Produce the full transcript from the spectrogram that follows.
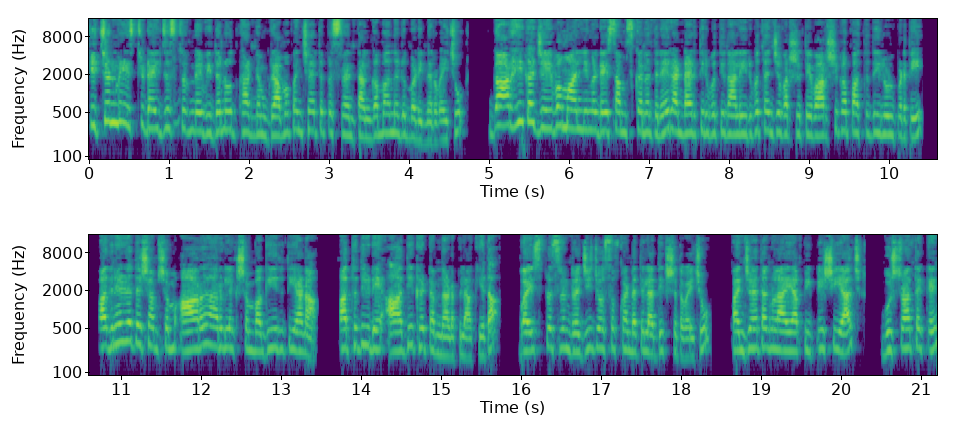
കിച്ചൺ വേസ്റ്റ് ഡൈജസ്റ്ററിന്റെ വിതരണോദ്ഘാടനം ഗ്രാമപഞ്ചായത്ത് പ്രസിഡന്റ് തങ്കമ്മ നെടുമ്പടി നിർവഹിച്ചു ഗാർഹിക ജൈവ മാലിന്യങ്ങളുടെ സംസ്കരണത്തിന് രണ്ടായിരത്തി ഇരുപത്തിനാല് ഇരുപത്തിയഞ്ച് വർഷത്തെ വാർഷിക പദ്ധതിയിൽ ഉൾപ്പെടുത്തി പതിനേഴ് ദശാംശം ആറ് ആറ് ലക്ഷം വകയിരുത്തിയാണ് പദ്ധതിയുടെ ആദ്യഘട്ടം നടപ്പിലാക്കിയത്. വൈസ് പ്രസിഡന്റ് റജി ജോസഫ് കണ്ടത്തിൽ അധ്യക്ഷത വഹിച്ചു. പഞ്ചായത്ത് അംഗങ്ങളായ പി പി ഷിയാജ് ബുഷ്ര തെക്കൻ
